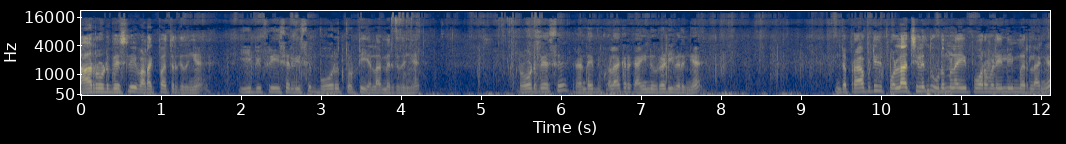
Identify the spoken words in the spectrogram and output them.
தார் ரோடு பேஸ்லேயே வடக்கு பார்த்து இருக்குதுங்க இபி ஃப்ரீ சர்வீஸு போரு தொட்டி எல்லாமே இருக்குதுங்க. ரோடு பேஸு ரெண்டே முக்கால் ஏக்கருக்கு ஐநூறு அடி வருங்க. இந்த ப்ராப்பர்ட்டி பொள்ளாச்சிலேருந்து உடுமலை போகிற வழியிலையும் வரலாங்க.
